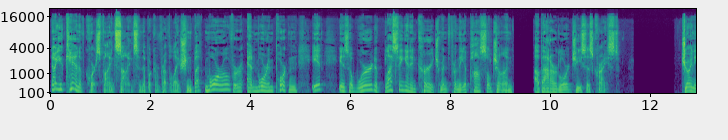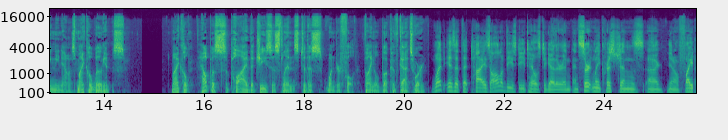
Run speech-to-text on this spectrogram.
Now, you can, of course, find signs in the book of Revelation, but moreover and more important, it is a word of blessing and encouragement from the Apostle John about our Lord Jesus Christ. Joining me now is Michael Williams. Michael, help us supply the Jesus lens to this wonderful final book of God's Word. What is it that ties all of these details together? And, and certainly Christians, uh, you know, fight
